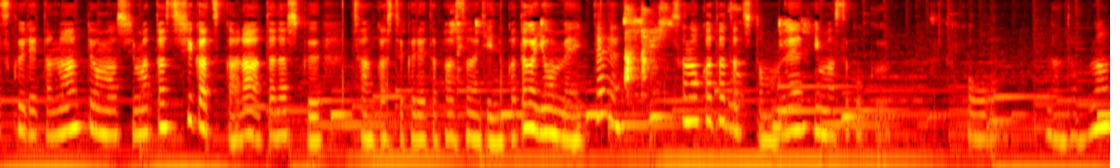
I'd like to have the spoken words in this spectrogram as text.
作れたなって思うしまた4月から新しく参加してくれたパーソナリティの方が4名いてその方たちともね今すごくこうなんだろうな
